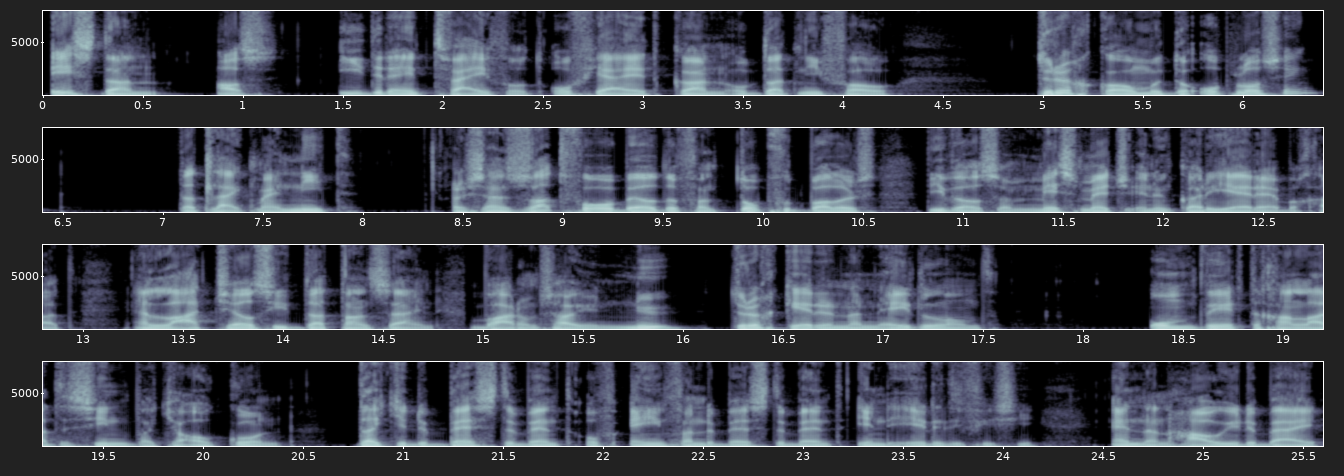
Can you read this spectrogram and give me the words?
is dan als iedereen twijfelt of jij het kan op dat niveau, terugkomen de oplossing? Dat lijkt mij niet. Er zijn zat voorbeelden van topvoetballers die wel eens een mismatch in hun carrière hebben gehad. En laat Chelsea dat dan zijn. Waarom zou je nu terugkeren naar Nederland om weer te gaan laten zien wat je al kon? Dat je de beste bent of een van de beste bent in de eredivisie. En dan hou je erbij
